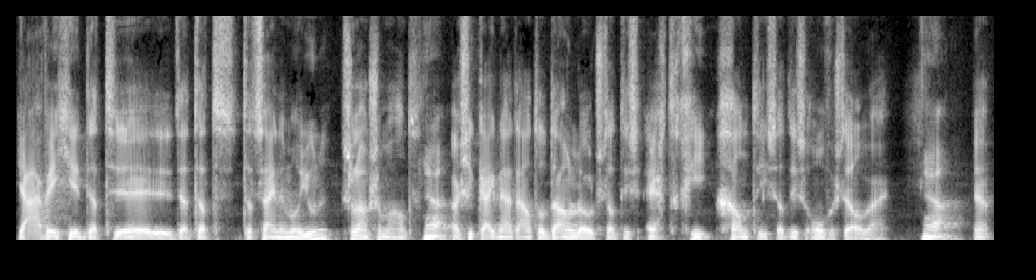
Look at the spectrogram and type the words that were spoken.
Ja, weet je, dat, uh, dat, dat, dat zijn er miljoenen, zo langzamerhand. Ja. Als je kijkt naar het aantal downloads, dat is echt gigantisch. Dat is onvoorstelbaar. Ja. ja.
